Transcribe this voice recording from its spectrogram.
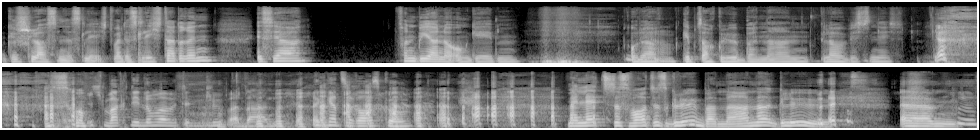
geschlossenes Licht, weil das Licht da drin ist ja von Birne umgeben. Oder ja. gibt's auch Glühbananen? Glaube ich nicht. Also. Ich mach die Nummer mit den Glühbananen. Dann kannst du rauskommen. mein letztes Wort ist Glühbanane, Glüh. ähm,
